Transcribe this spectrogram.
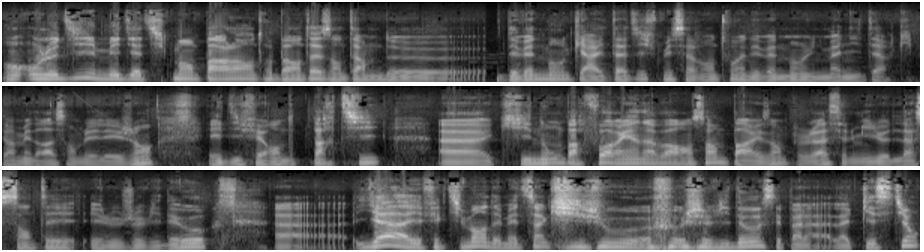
on, on le dit médiatiquement parlant, entre parenthèses, en termes de- d'événements caritatifs, mais c'est avant tout un événement humanitaire qui permet de rassembler les gens et différentes parties euh, qui n'ont parfois rien à voir ensemble. Par exemple, là, c'est le milieu de la santé et le jeu vidéo. Euh, Il y a effectivement des médecins qui jouent euh, aux jeux vidéo, c'est pas la, la question.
